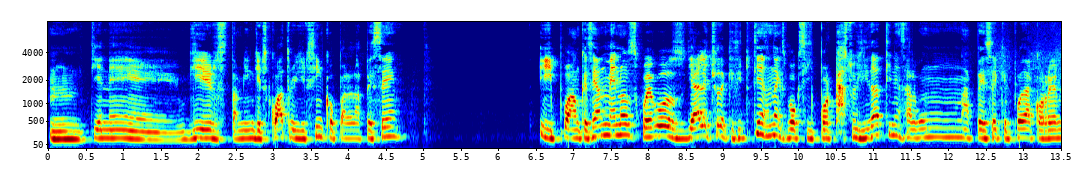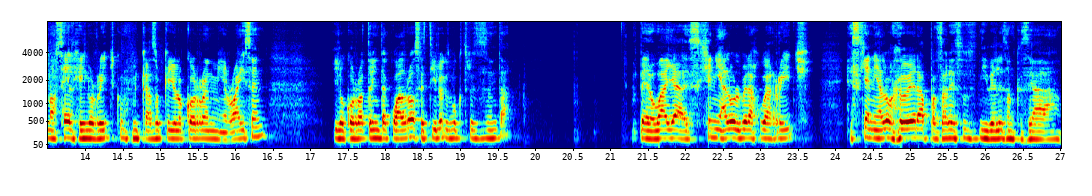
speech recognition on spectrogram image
Mm, tiene Gears, también Gears 4 y Gears 5 para la PC. Y aunque sean menos juegos, ya el hecho de que si tú tienes una Xbox y por casualidad tienes alguna PC que pueda correr, no sé, el Halo Reach, como en mi caso que yo lo corro en mi Ryzen y lo corro a 30 cuadros, estilo Xbox 360. Pero vaya, es genial volver a jugar Reach. Es genial volver a pasar esos niveles, aunque sea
